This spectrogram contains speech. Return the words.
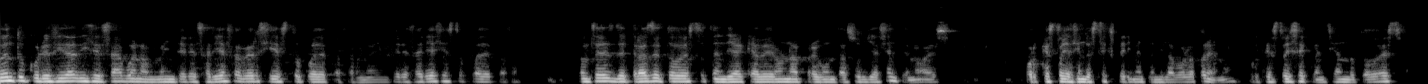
tú en tu curiosidad dices, ah, bueno, me interesaría saber si esto puede pasar, me interesaría si esto puede pasar. Entonces, detrás de todo esto tendría que haber una pregunta subyacente, ¿no? Es, ¿por qué estoy haciendo este experimento en mi laboratorio, ¿no? ¿Por qué estoy secuenciando todo esto?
